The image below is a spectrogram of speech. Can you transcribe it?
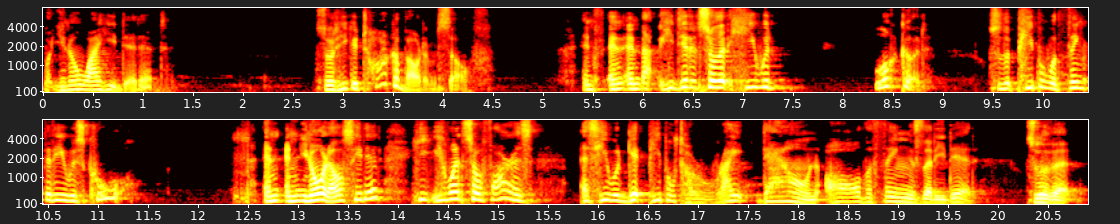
But you know why he did it? So that he could talk about himself. And, and, and that, he did it so that he would look good, so that people would think that he was cool. And, and you know what else he did? He, he went so far as, as he would get people to write down all the things that he did so that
